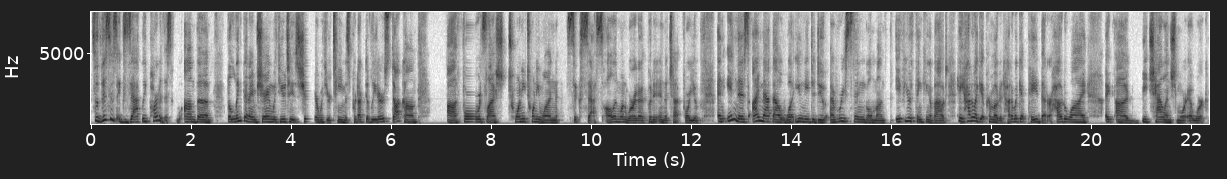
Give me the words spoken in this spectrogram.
So this is exactly part of this. Um, the the link that I'm sharing with you to share with your team is productiveleaders.com uh, forward slash 2021 success, all in one word. I put it in the chat for you. And in this, I map out what you need to do every single month if you're thinking about, hey, how do I get promoted? How do I get paid better? How do I uh, be challenged more at work?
